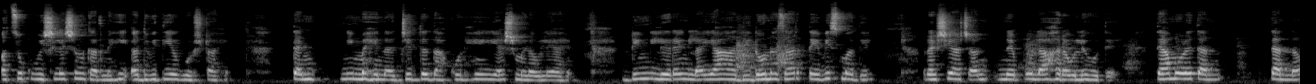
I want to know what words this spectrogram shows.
अचूक विश्लेषण करणे ही अद्वितीय गोष्ट आहे. त्यांनी मेहनत जिद्द दाखवून हे यश मिळवले आहे. डिंग लिरेंगला याआधी दोन हजार तेवीसमधील रशियाच्या नेपोला हरवले होते. त्यामुळे त्यां त्यांना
